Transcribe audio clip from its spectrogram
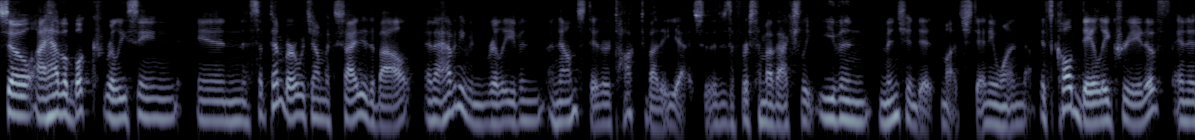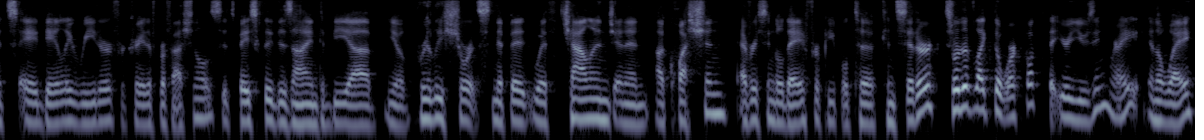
So I have a book releasing in September, which I'm excited about. And I haven't even really even announced it or talked about it yet. So this is the first time I've actually even mentioned it much to anyone. It's called Daily Creative and it's a daily reader for creative professionals. It's basically designed to be a, you know, really short snippet with challenge and then a question every single day for people to consider, sort of like the workbook that you're using, right? In a way,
